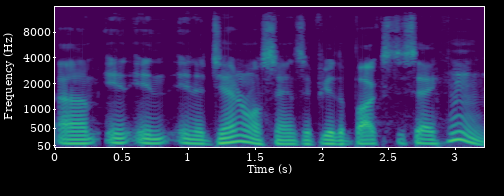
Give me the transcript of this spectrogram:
um, in in in a general sense, if you're the Bucs, to say, hmm,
